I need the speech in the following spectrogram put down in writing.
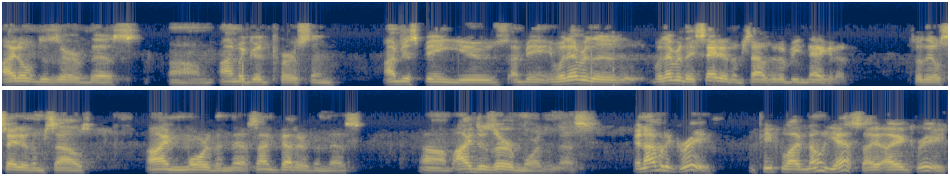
I don't deserve this. Um, I'm a good person. I'm just being used. I'm being whatever the whatever they say to themselves, it'll be negative. So they'll say to themselves, I'm more than this. I'm better than this. Um, I deserve more than this. And I would agree. The people I've known, yes, I, I agree.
